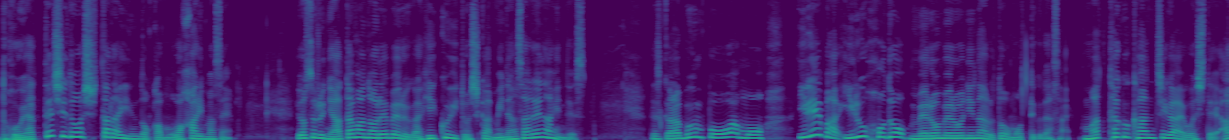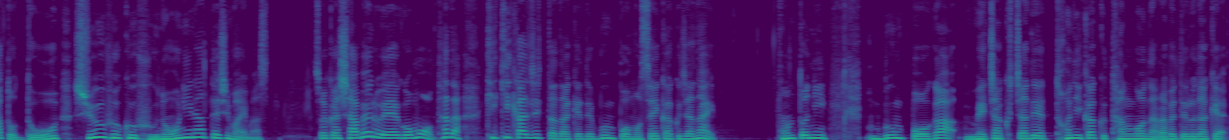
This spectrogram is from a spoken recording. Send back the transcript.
どうやって指導したらいいのかも分かりません。要するに頭のレベルが低いとしか見なされないんです。ですから文法はもういればいるほどメロメロになると思ってください。全く勘違いをしてあとどう修復不能になってしまいます。それから喋る英語もただ聞きかじっただけで文法も正確じゃない。本当に文法がめちゃくちゃでとにかく単語を並べてるだけ。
